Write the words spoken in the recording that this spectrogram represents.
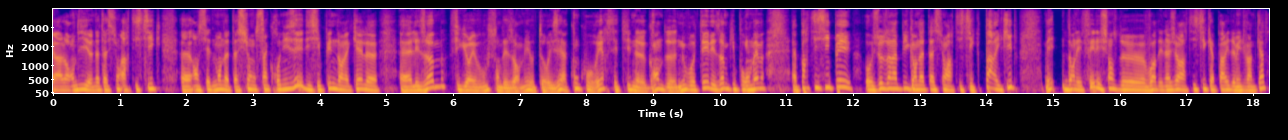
Alors on dit euh, natation artistique, anciennement natation synchronisée, discipline dans laquelle les hommes, figurez-vous, sont désormais autorisés à concourir. C'est une grande nouveauté. Les hommes qui pourront même participer aux Jeux Olympiques en natation artistique par équipe. Mais dans les faits, les chances de voir des nageurs artistiques à Paris 2024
